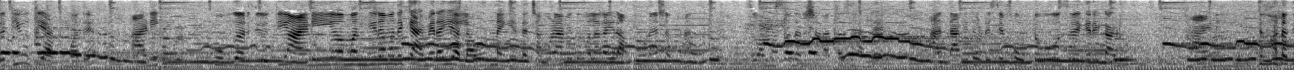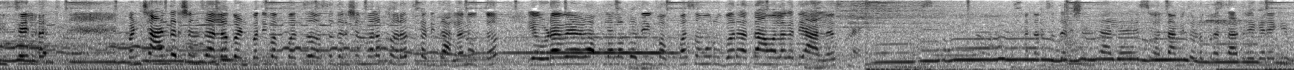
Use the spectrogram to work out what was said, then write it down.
गर्दी होती आतमध्ये आणि खूप गर्दी होती. आणि मंदिरामध्ये कॅमेराही अलाउड नाही आहे त्याच्यामुळे आम्ही तुम्हाला काही दाखवू नाही शकणार. जो आमचं दर्शन आता झालंय. आता आम्ही थोडेसे फोटोज वगैरे काढू. आणि तुम्हाला दिसेलच. पण छान दर्शन झालं. गणपती बाप्पाचं असं दर्शन मला खरंच कधी झालं नव्हतं. एवढा वेळ आपल्याला कधी बाप्पासमोर उभं राहता आम्हाला कधी आलंच नाही. आता आमचं दर्शन झालंय. सो आता आम्ही थोडं प्रसाद वगैरे घेऊ.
